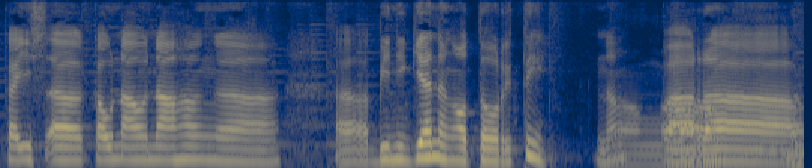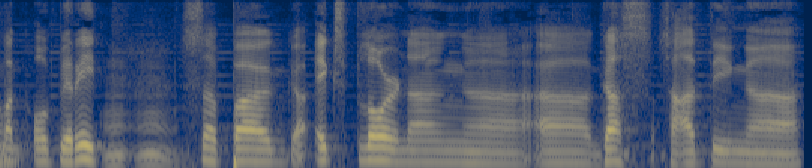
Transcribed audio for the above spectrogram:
kay uh, kauna-unahang ah, ah, binigyan ng authority no Ng, para ng- mag-operate Mm-mm. sa pag-explore ng ah, ah, gas sa ating ah,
